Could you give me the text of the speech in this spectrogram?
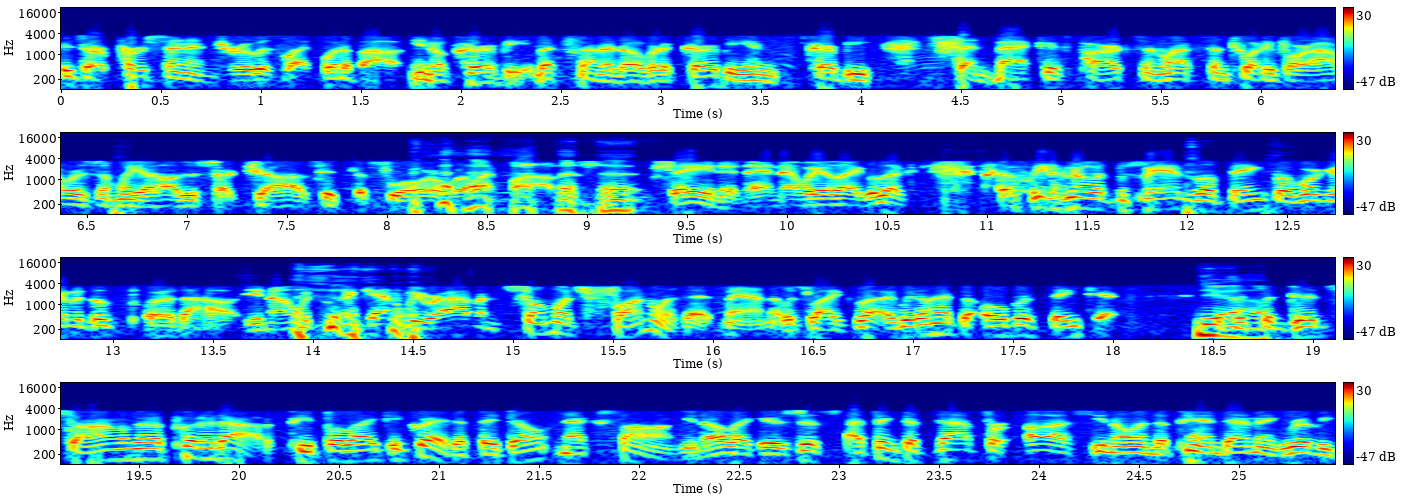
is our person? And Drew was like, what about you know Kirby? Let's send it over to Kirby. And Kirby sent back his parts in less than 24 hours, and we all just our jaws hit the floor. We're like, wow, this is insane. And, and then we were like, look, we don't know what the fans will think, but we're gonna just put it out. You know, which again, we were having so much fun with it, man. It was like, we don't have to overthink it. Yeah. If it's a good song, we're going to put it out. If people like it, great. If they don't, next song. You know, like it was just. I think that that for us, you know, in the pandemic, really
